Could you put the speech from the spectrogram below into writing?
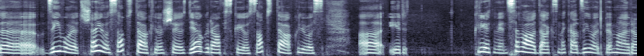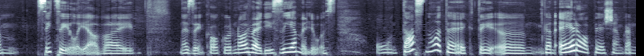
uh, dzīvojot šajos apstākļos, šajos geogrāfiskajos apstākļos, uh, ir krietni vien savādāks nekā dzīvot, piemēram, Sicīlijā vai nezinu, kaut kur Norvēģijas ziemeļos. Uh, Un tas noteikti um, gan Eiropiešiem, gan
